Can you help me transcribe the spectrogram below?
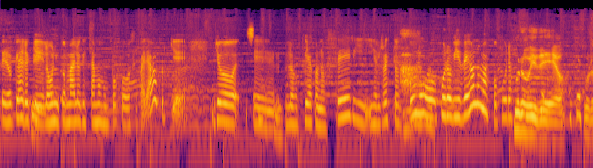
Pero claro que lo único malo es que estamos un poco separados porque Yo eh, los fui a conocer y, el resto ah. puro, puro video nomás, puro, puro video. Puro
